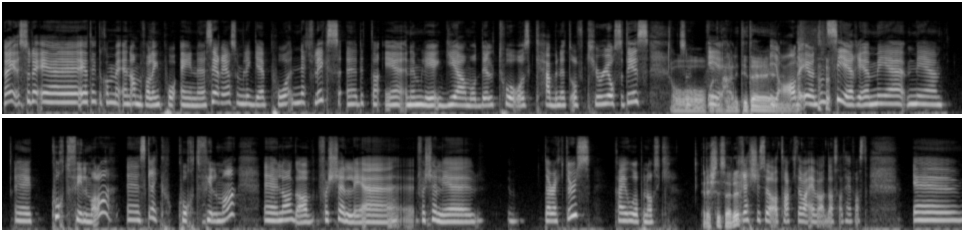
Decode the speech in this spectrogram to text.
Nei, så det er Jeg har tenkt å komme med en anbefaling på en eh, serie som ligger på Netflix. Eh, Dette er nemlig Guillermo del Toros Cabinet of Curiosities. Å, oh, for er- en herlig tittel! Ja, det er jo en sånn serie med, med eh, kortfilmer, da. Eh, Skrekkortfilmer. Eh, Laga av forskjellige, forskjellige directors. Hva er ordet på norsk? Regissører. Regissører, takk. Det var Eva, da satt jeg fast. Eh,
